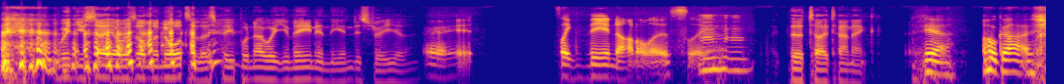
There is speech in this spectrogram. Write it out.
When you say I was on the Nautilus, people know what you mean in the industry. You know, right. It's like the Nautilus. Like, hmm like the Titanic. Yeah. Oh gosh.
